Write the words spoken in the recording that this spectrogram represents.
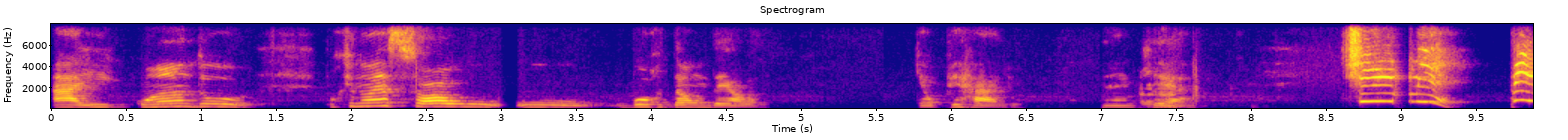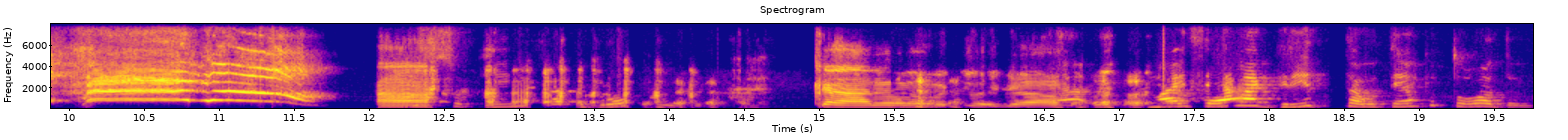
Aí, quando. Porque não é só o, o, bordão dela, que é o pirralho, né? Que uhum. é. Time! Pirralho! Ah. Isso aqui quebrou tudo. Caramba, que legal! Mas ela grita o tempo todo.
